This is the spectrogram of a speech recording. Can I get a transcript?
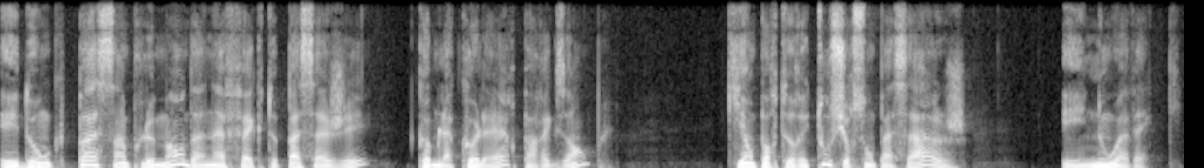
et donc pas simplement d'un affect passager, comme la colère par exemple, qui emporterait tout sur son passage, et nous avec.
